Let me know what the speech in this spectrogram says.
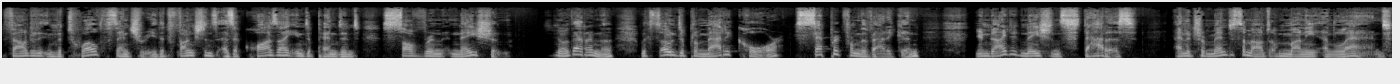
founded in the 12th century that functions as a quasi independent sovereign nation. You know that? I don't know. With its own diplomatic corps, separate from the Vatican, United Nations status, and a tremendous amount of money and land.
